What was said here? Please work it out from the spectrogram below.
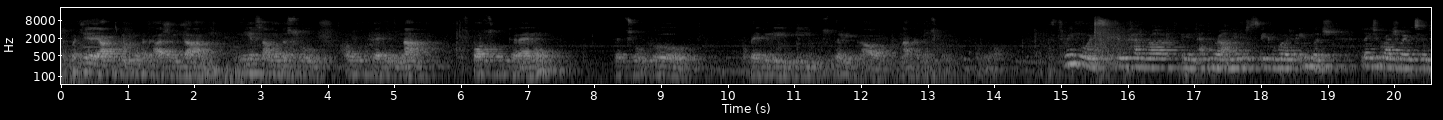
takođe je jako bitno da kažem da nije samo da su oni pobedili na sportskom terenu, već su uh, pobedili i uspeli kao. Three boys who had arrived in Edinburgh unable to speak a word of English later graduated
